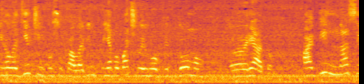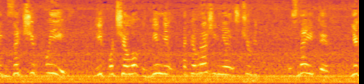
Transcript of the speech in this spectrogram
бігала дівчинку шукала. Він я побачила його під домом е, рядом. А він нас як зачепив. І почало він таке враження, що від знаєте, як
